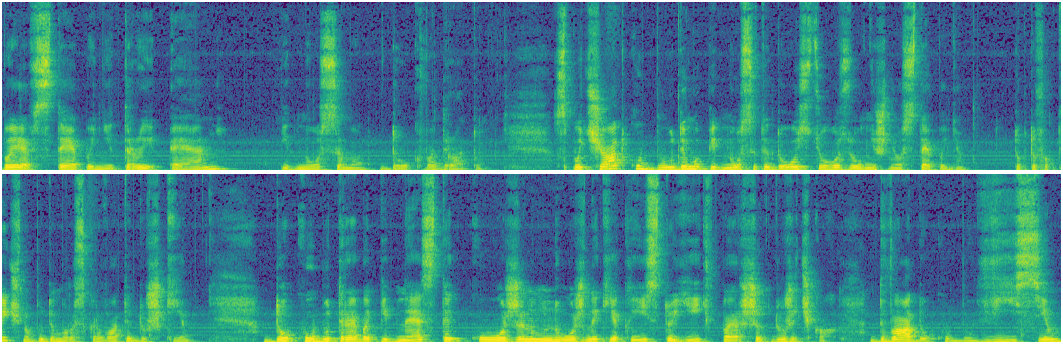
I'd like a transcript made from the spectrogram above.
b в степені 3n підносимо до квадрату. Спочатку будемо підносити до ось цього зовнішнього степеня. Тобто, фактично, будемо розкривати дужки. До кубу треба піднести кожен множник, який стоїть в перших дужечках. 2 до кубу 8,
